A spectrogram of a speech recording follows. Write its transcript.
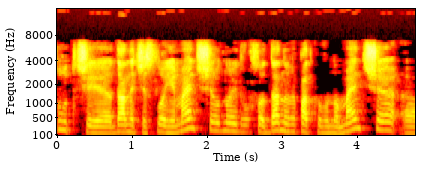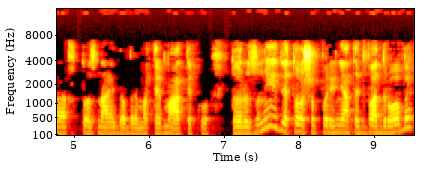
тут, чи дане число є менше 1,200? В даному випадку воно менше. Хто знає добре математику, то розуміє, для того, щоб порівняти два дроби,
